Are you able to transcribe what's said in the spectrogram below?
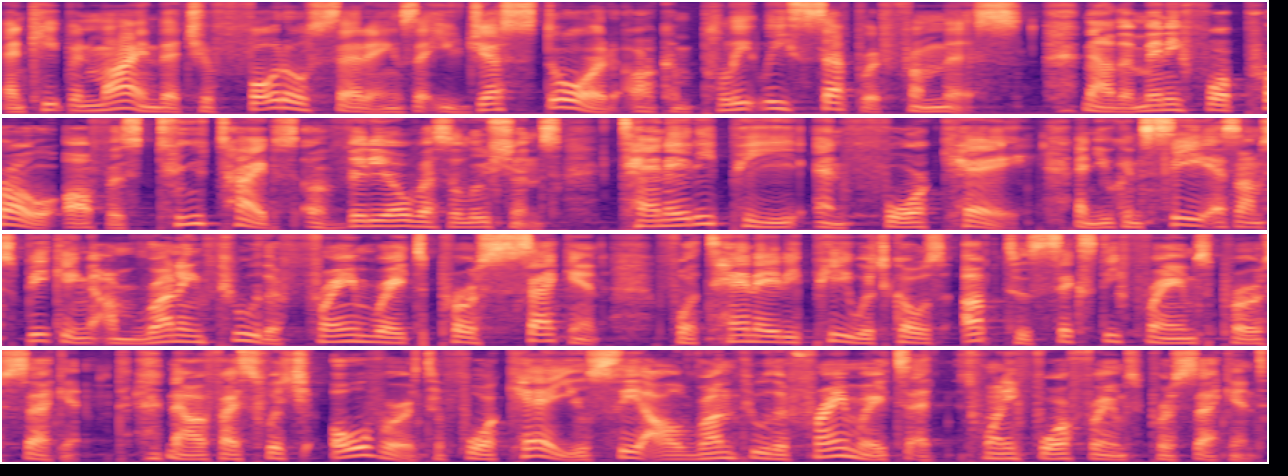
And keep in mind that your photo settings that you just stored are completely separate from this. Now the Mini 4 Pro offers two types of video resolutions, 1080p and 4K. And you can see as I'm speaking, I'm running through the frame rates per second for 1080p, which goes up to 60 frames per second. Now, if I switch over to 4K, you'll see I'll run through the frame rates at 24 frames per second,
